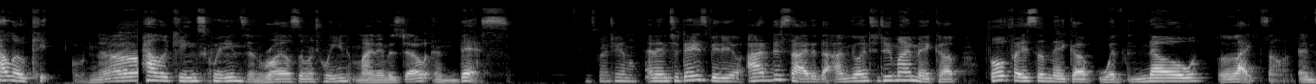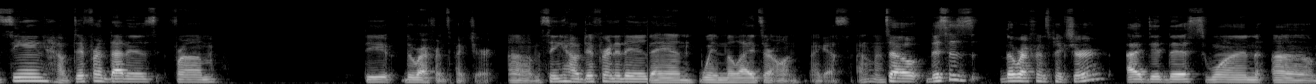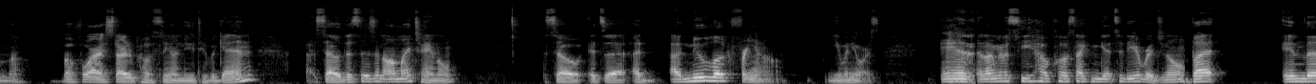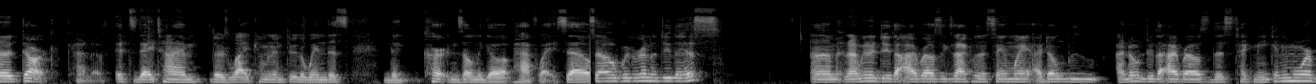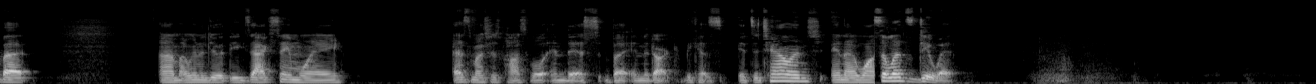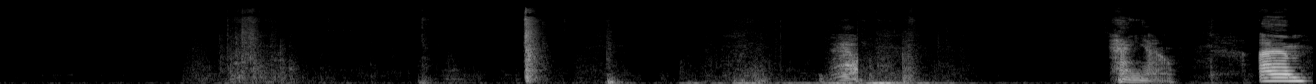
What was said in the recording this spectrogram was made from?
Hello, ki oh, no. Hello, kings, queens, and royals in between. My name is Jo, and this is my channel. And in today's video, I've decided that I'm going to do my makeup, full face of makeup with no lights on. And seeing how different that is from the the reference picture. Um, seeing how different it is than when the lights are on, I guess. I don't know. So this is the reference picture. I did this one um, before I started posting on YouTube again. So this isn't on my channel. So it's a, a, a new look for you, know you and yours. And, and I'm going to see how close I can get to the original, but in the dark, kind of. It's daytime, there's light coming in through the windows, the curtains only go up halfway. So, so we're going to do this. Um, and I'm going to do the eyebrows exactly the same way. I don't do, I don't do the eyebrows this technique anymore, but um, I'm going to do it the exact same way as much as possible in this, but in the dark because it's a challenge and I want, so let's do it. Hang out. Um,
